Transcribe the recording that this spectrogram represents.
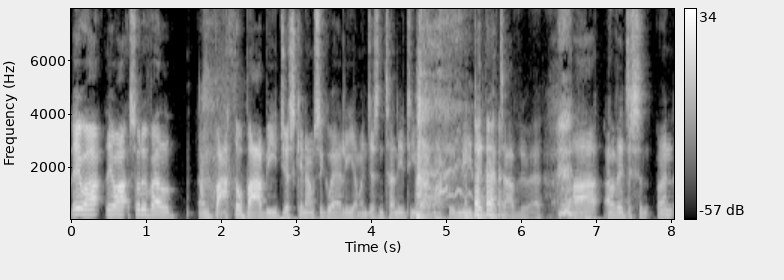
there you are, there you are, sort of fel yn bath o babi just cyn amser gwely a mae'n just yn tynnu'r tŷ bag mach yn mudiad i'r taflu fe. A mae fe just yn...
